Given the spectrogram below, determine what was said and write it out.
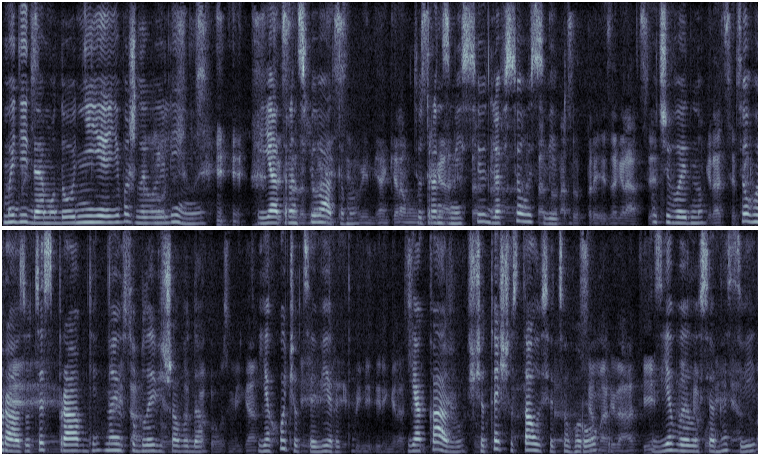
ми дійдемо до однієї важливої лінії. І я транслюватиму цю трансмісію для всього світу. Очевидно, цього разу це справді найособливіша вода. Я хочу в це e вірити. Я кажу, що те, що сталося Eh, цього року, з'явилося на світ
